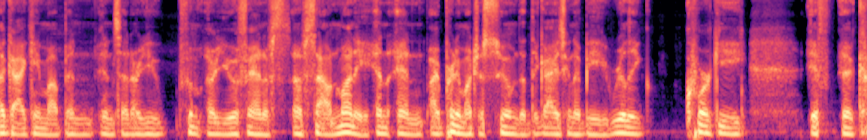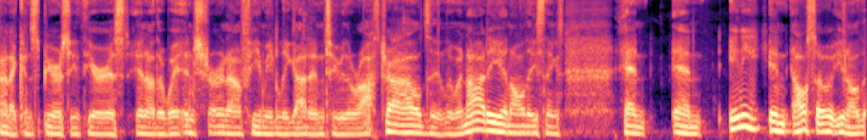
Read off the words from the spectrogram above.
A guy came up and, and said, "Are you are you a fan of, of Sound Money?" And and I pretty much assumed that the guy's going to be really quirky, if a kind of conspiracy theorist in other ways. And sure enough, he immediately got into the Rothschilds, the Illuminati, and all these things. And and any and also you know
